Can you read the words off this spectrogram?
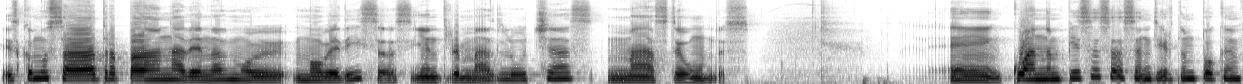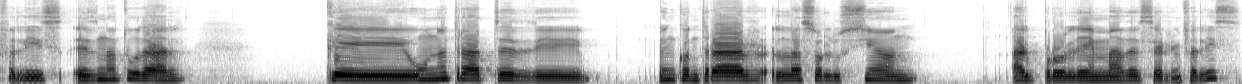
Es como estar atrapado en arenas movedizas y entre más luchas, más te hundes. Eh, cuando empiezas a sentirte un poco infeliz, es natural que uno trate de encontrar la solución al problema de ser infeliz.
